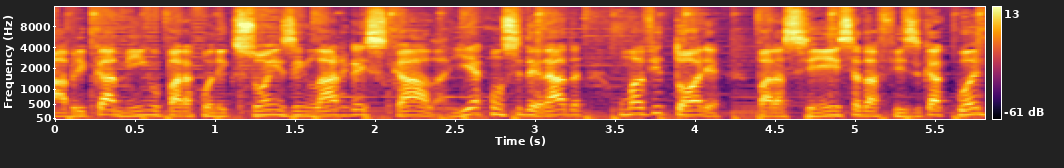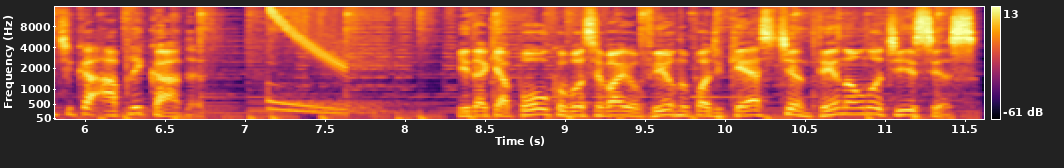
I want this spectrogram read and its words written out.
abre caminho para conexões em larga escala e é considerada uma vitória para a ciência da física quântica aplicada. E daqui a pouco você vai ouvir no podcast Antena 1 Notícias.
